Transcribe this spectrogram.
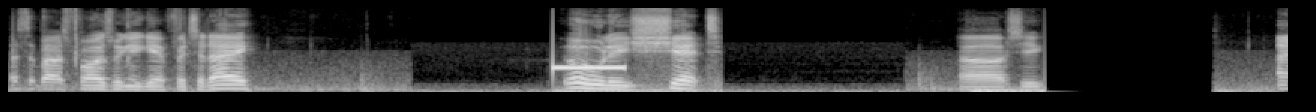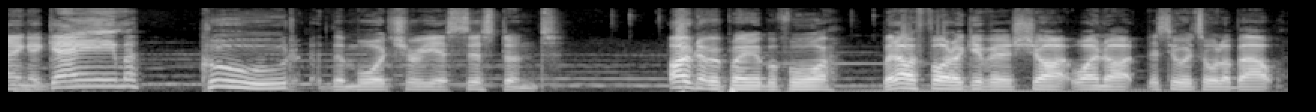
That's about as far as we can get for today. Holy shit! Uh, she playing a game called The Mortuary Assistant. I've never played it before, but I thought I'd give it a shot. Why not? Let's see what it's all about.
